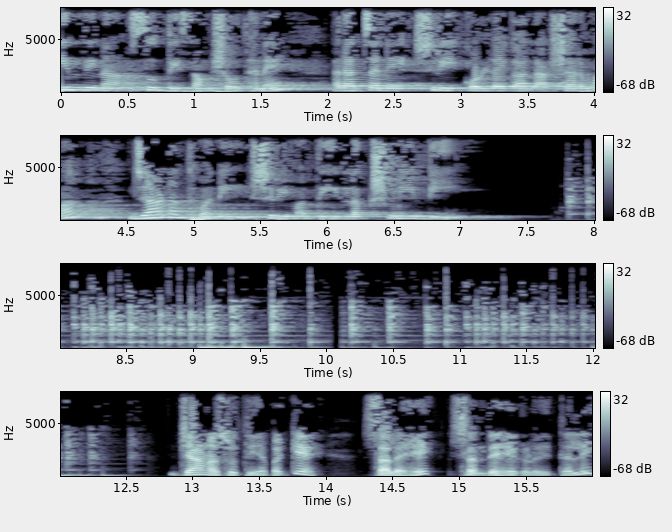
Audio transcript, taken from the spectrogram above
ಇಂದಿನ ಸುದ್ದಿ ಸಂಶೋಧನೆ, ರಚನೆ ಶ್ರೀ ಕೊಳ್ಳೇಗಾಲ ಶರ್ಮಾ, ಜಾಣಧ್ವನಿ ಶ್ರೀಮತಿ ಲಕ್ಷ್ಮೀ ಬಿ ಜಾಣ ಸುದ್ದಿಯ ಬಗ್ಗೆ ಸಲಹೆ, ಸಂದೇಹಗಳು ಇದ್ದಲ್ಲಿ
